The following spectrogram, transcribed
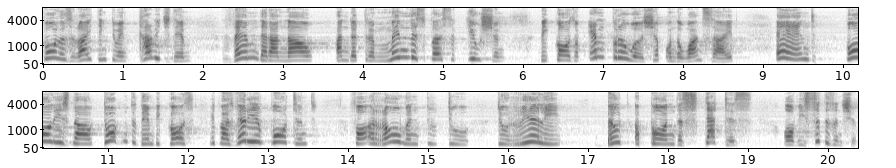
Paul is writing to encourage them, them that are now under tremendous persecution because of emperor worship on the one side, and Paul is now talking to them because it was very important for a Roman to, to, to really build upon the status of his citizenship.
